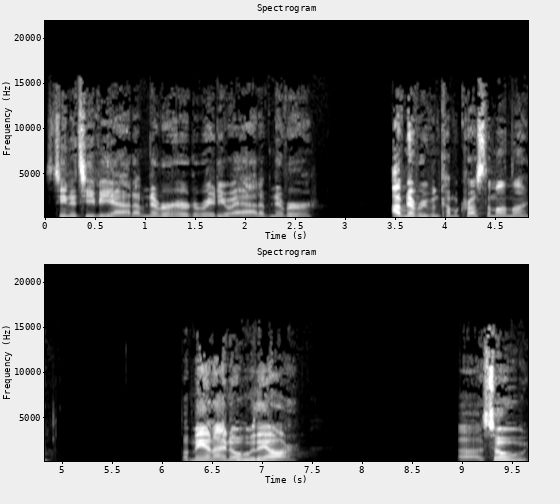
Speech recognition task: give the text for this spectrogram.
seen a TV ad. I've never heard a radio ad. I've never, I've never even come across them online. But man, I know who they are. Uh, so,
